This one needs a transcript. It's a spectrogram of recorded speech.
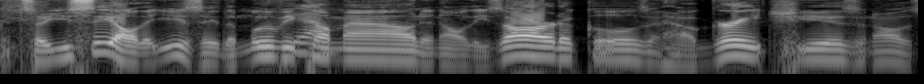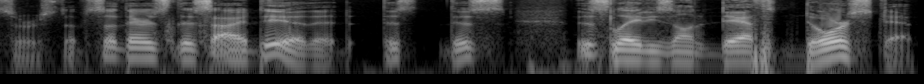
And so you see all that. You see the movie Yeah. come out and all these articles and how great she is and all this sort of stuff. So there's this idea that this this this lady's on death's doorstep,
